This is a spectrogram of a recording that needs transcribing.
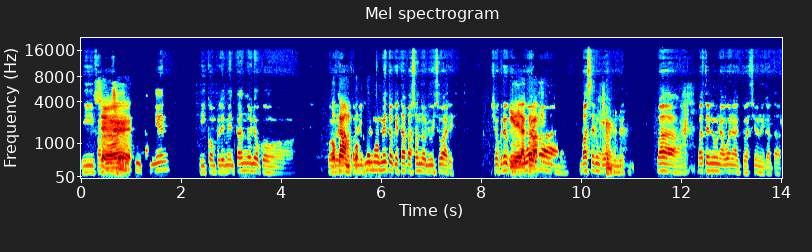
Y también, y complementándolo con, con, el buen momento que está pasando Luis Suárez. Yo creo que va, va, a ser un buen va, va a tener una buena actuación en Qatar.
